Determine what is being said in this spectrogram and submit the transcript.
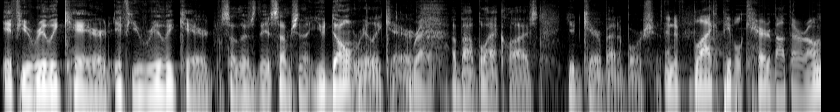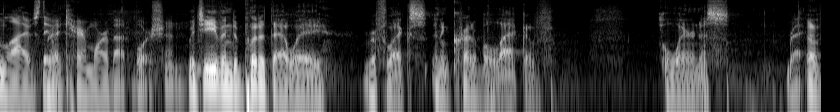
If you really cared, if you really cared, so there's the assumption that you don't really care Right. about Black lives, you'd care about abortion. And if black people cared about their own lives, they would care more about abortion. Which, even to put it that way, reflects an incredible lack of awareness Right. of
